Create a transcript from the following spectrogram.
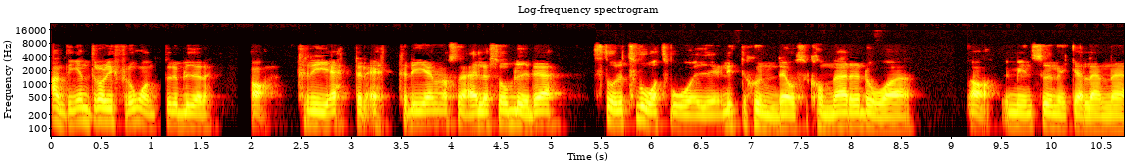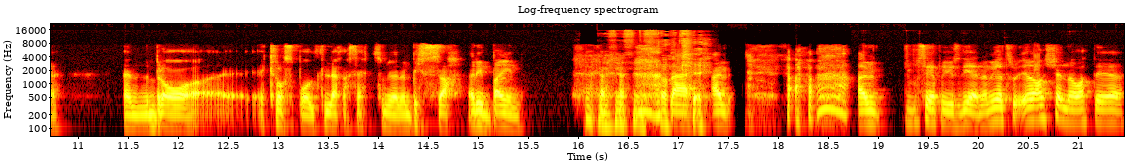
antingen drar ifrån så det blir ja, 3-1 eller 1-3 eller något sånt Eller så blir det, står det 2-2 i 97 och så kommer då, ja, i min synvinkel en, en bra crossboll till Lacazette som gör en bissa, ribba in. nej, vi får se på just det. Men jag, tror, jag känner att det är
